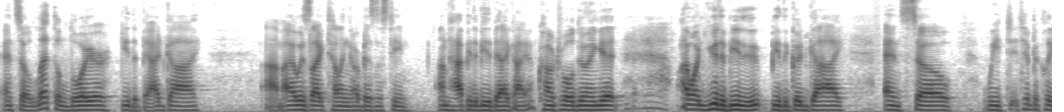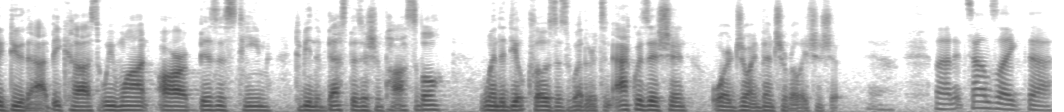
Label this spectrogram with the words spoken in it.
And so let the lawyer be the bad guy. Um, I always like telling our business team, I'm happy to be the bad guy. I'm comfortable doing it. I want you to be the, be the good guy. And so we t- typically do that because we want our business team to be in the best position possible when the deal closes, whether it's an acquisition or a joint venture relationship. Yeah. And it sounds like the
